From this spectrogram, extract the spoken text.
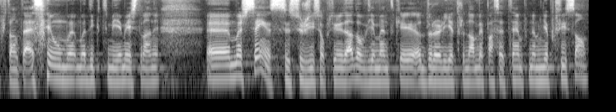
Portanto, essa é uma, uma dicotomia meio estranha. Uh, mas sim, se surgisse a oportunidade, obviamente que adoraria tornar-me passatempo na minha profissão.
